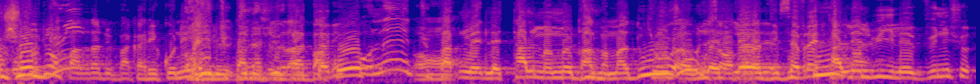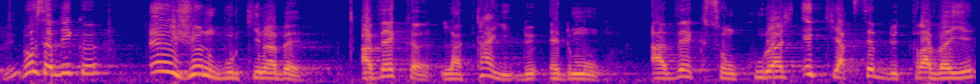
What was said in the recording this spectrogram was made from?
aujourd'hui. On parlera de Bakary Kone, oui, tu parles de Bakary Kone, tu parles de les Tal Mamadou. Euh, c'est vrai qu'Alé lui il est venu. Donc ça veut dire qu'un jeune Burkinabé, avec la taille de Edmond, avec son courage et qui accepte de travailler,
